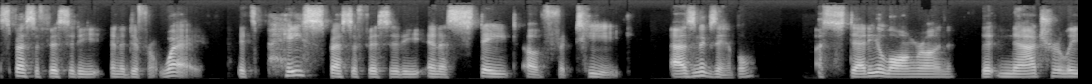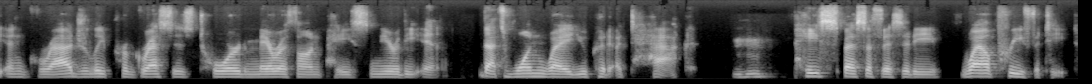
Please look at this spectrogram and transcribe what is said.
specificity in a different way. It's pace specificity in a state of fatigue. As an example, a steady long run that naturally and gradually progresses toward marathon pace near the end. That's one way you could attack hmm pace specificity while pre fatigued.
